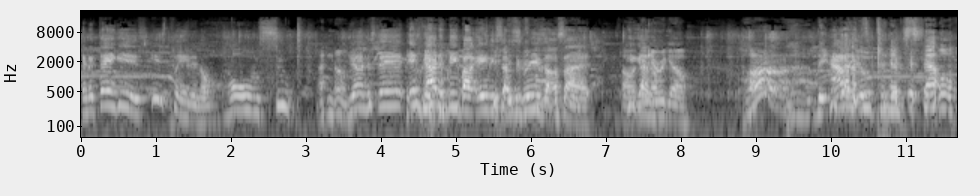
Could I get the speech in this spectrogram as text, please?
And the thing is, he's playing in a whole suit. I know. You understand? It's got to be about 80 something degrees outside. Oh, he got here we go. The alley oop to himself.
